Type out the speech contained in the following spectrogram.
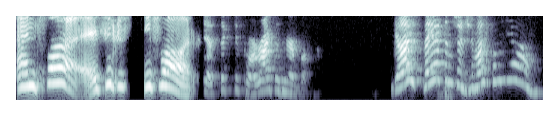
and four, 64 yes 64 write in your book. Guys pay attention شو مالكم اليوم؟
